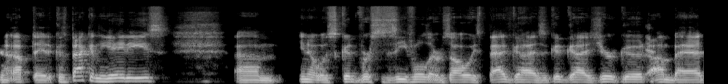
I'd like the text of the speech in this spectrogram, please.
updated because back in the '80s, um, you know, it was good versus evil. There was always bad guys, good guys. You're good, Yeah. I'm bad.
